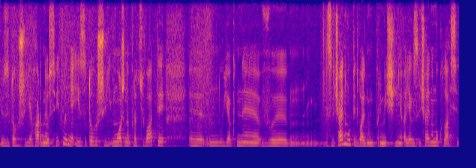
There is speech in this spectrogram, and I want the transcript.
із-за того, що є гарне освітлення, і з-за того, що можна працювати е, ну, як не в звичайному підвальному приміщенні, а як в звичайному класі.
